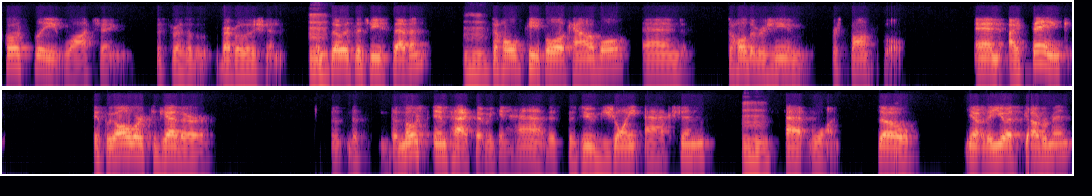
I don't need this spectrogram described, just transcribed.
closely watching this revolution mm. and so is the g7 mm-hmm. to hold people accountable and to hold the regime responsible. And I think if we all work together, the, the, the most impact that we can have is to do joint actions mm-hmm. at once. So, you know, the US government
